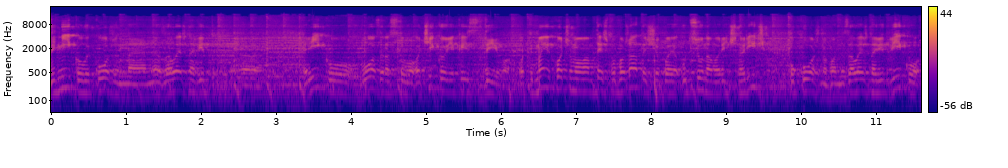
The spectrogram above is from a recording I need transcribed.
дні, коли кожен, е, незалежно від е, ріку, возрасту, очікує якесь диво. От ми хочемо вам теж побажати, щоб у цю новорічну річ у кожного, незалежно від віку,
